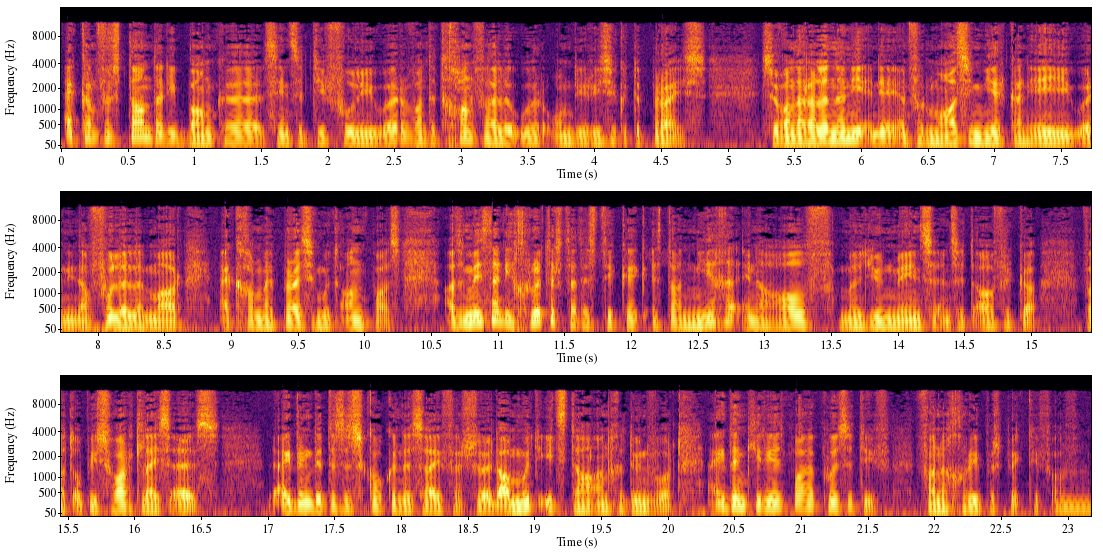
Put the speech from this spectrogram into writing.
Ek kan verstaan dat die banke sensitief voel hieroor want dit gaan vir hulle oor om die risiko te prys. So wanneer hulle nou nie in die inligting meer kan hê hieroor nie, dan voel hulle maar ek gaan my pryse moet aanpas. As mense na die groter statistiek kyk, is daar 9.5 miljoen mense in Suid-Afrika wat op die swartlys is. Ek dink dit is 'n skokkende syfer. So daar moet iets daaraan gedoen word. Ek dink hierdie is baie positief van 'n groei perspektief af. Hmm.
